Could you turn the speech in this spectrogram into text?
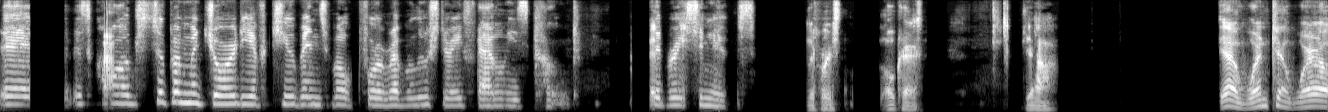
It's called Supermajority of Cubans Vote for Revolutionary Families Code. Liberation News. Liberation. Okay. Yeah. Yeah. When can where uh,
